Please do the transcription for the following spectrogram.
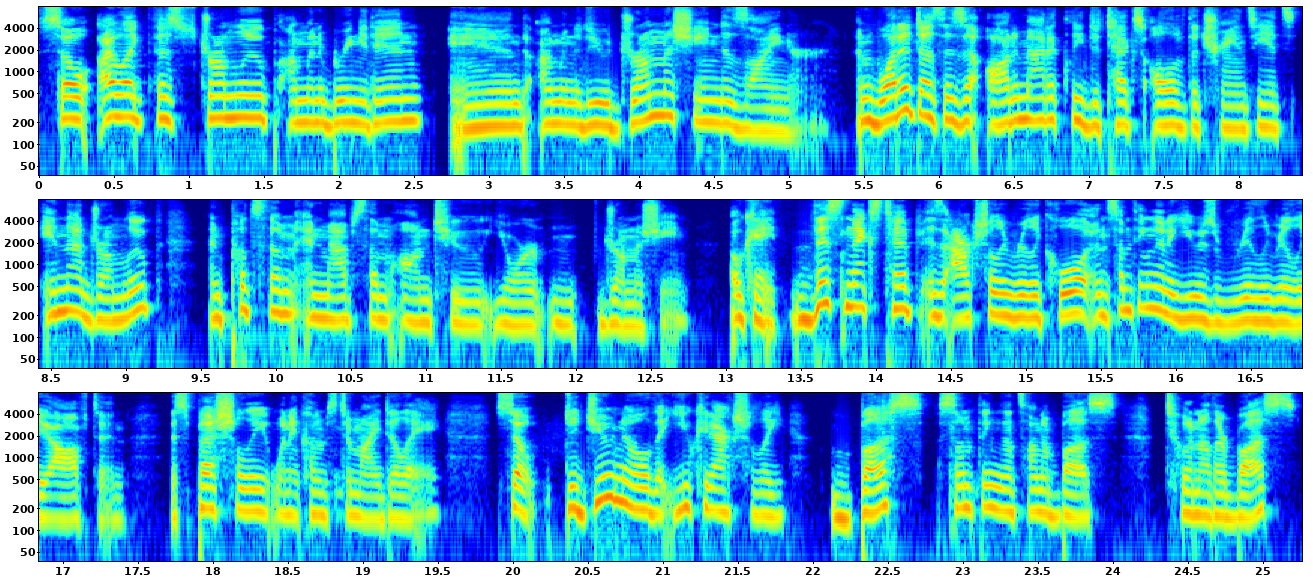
So I like this drum loop. I'm going to bring it in and I'm going to do drum machine designer. And what it does is it automatically detects all of the transients in that drum loop and puts them and maps them onto your drum machine. Okay, this next tip is actually really cool and something that I use really, really often, especially when it comes to my delay. So did you know that you can actually bus something that's on a bus to another bus?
